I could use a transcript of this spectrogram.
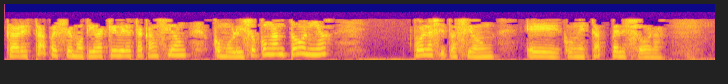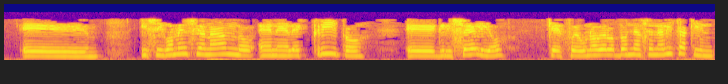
claro está, pues se motiva a escribir esta canción, como lo hizo con Antonia, por la situación eh, con estas personas. Eh, y sigo mencionando en el escrito eh, Griselio, que fue uno de los dos nacionalistas que,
